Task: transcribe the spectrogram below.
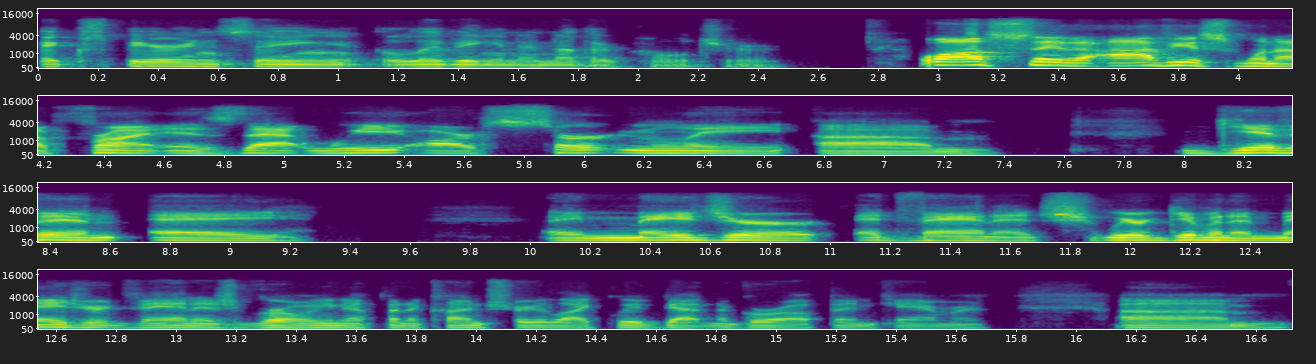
experiencing living in another culture? Well, I'll say the obvious one up front is that we are certainly um, given a a major advantage. We are given a major advantage growing up in a country like we've gotten to grow up in, Cameron. Um,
